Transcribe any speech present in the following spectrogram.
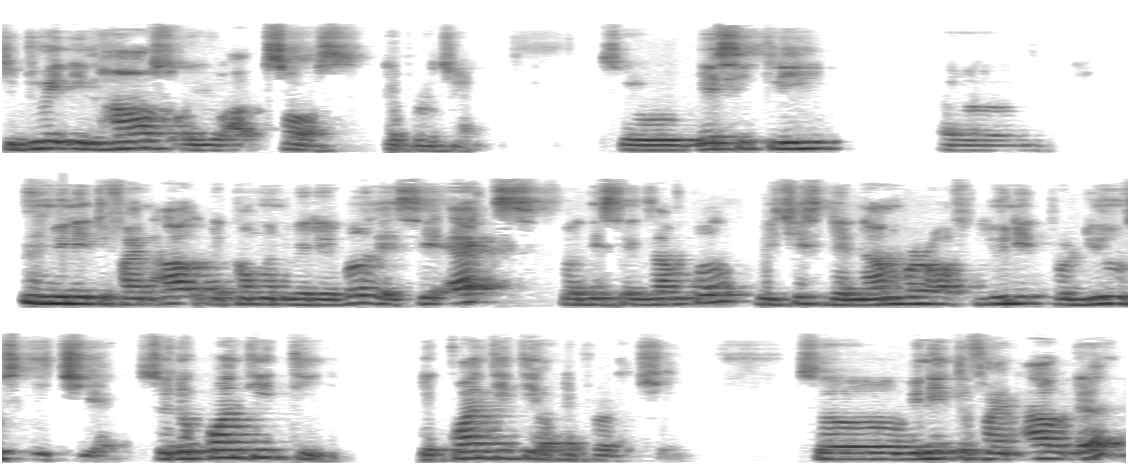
to do it in-house or you outsource the project. So basically, uh, we need to find out the common variable, let's say X for this example, which is the number of unit produced each year. So the quantity, the quantity of the production. So we need to find out the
